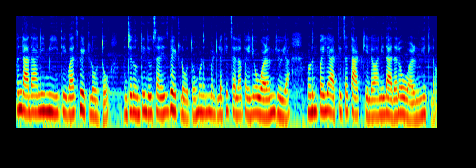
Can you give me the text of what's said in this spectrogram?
पण दादा आणि मी तेव्हाच भेटलो होतो. म्हणजे दोन तीन दिवसांनीच भेटलो होतो. म्हणून म्हटलं की चला पहिले ओवाळून घेऊया. म्हणून पहिले आरतीचं ताट केलं आणि दादाला ओवाळून घेतलं.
